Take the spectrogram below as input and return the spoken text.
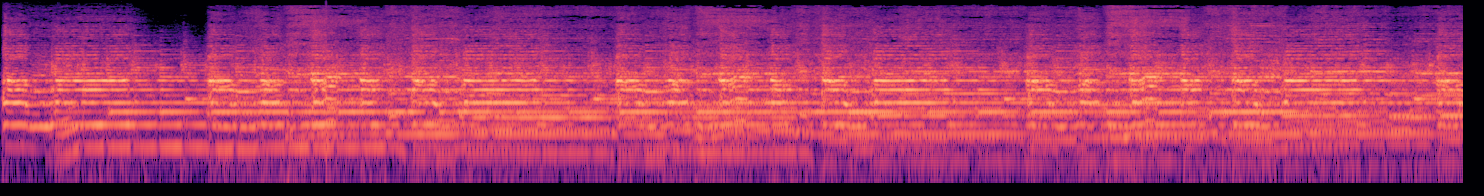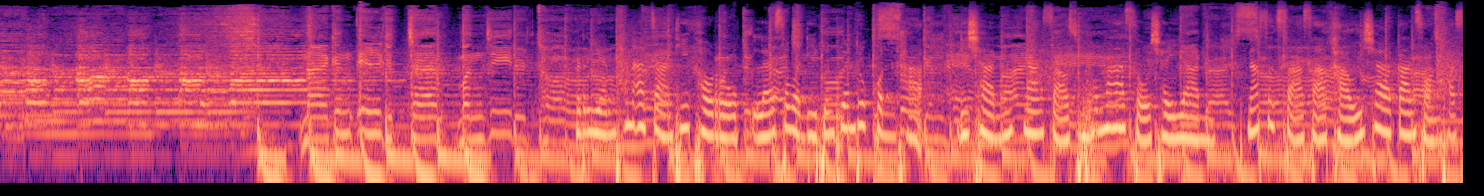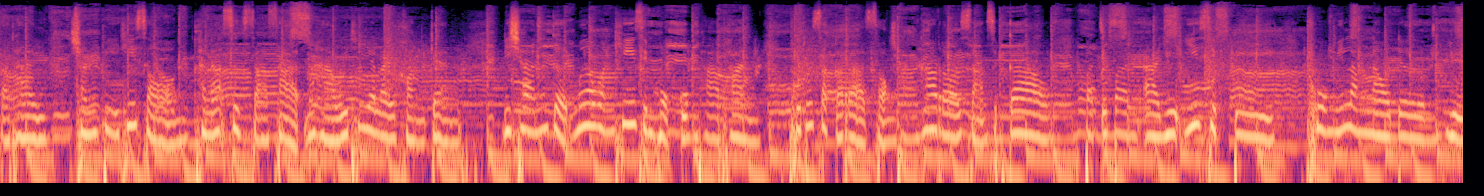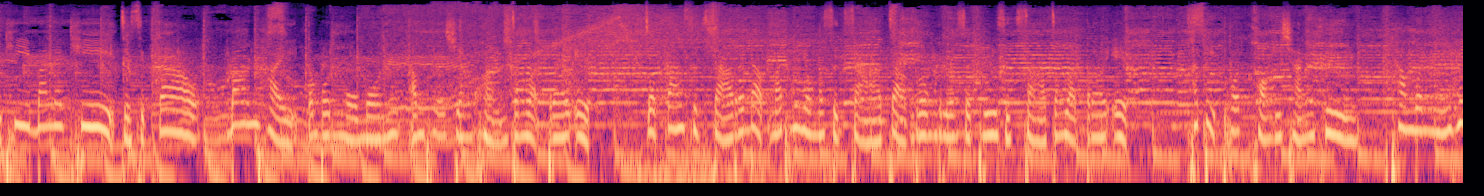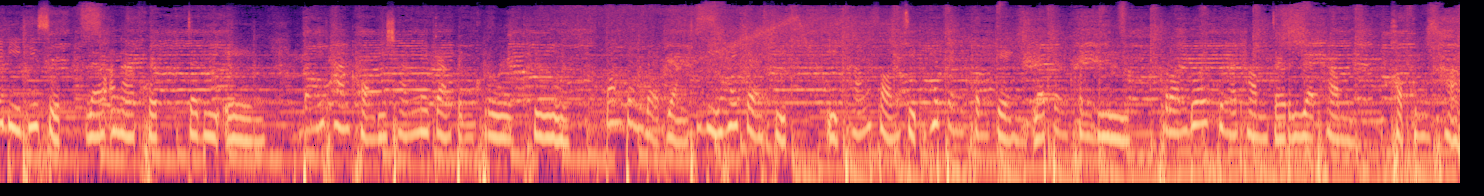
Oh no! เรียนท่านอาจารย์ที่เคารพ และสวัสดีเพื่อนๆทุกคนค่ะ ดิฉัน นางสาวสุภมาโสชัยยัน นักศึกษาสาขาวิชาการสอนภาษาไทย ชั้นปีที่ 2 คณะศึกษาศาสตร์ มหาวิทยาลัยขอนแก่น ดิฉันเกิดเมื่อวันที่ 16 กุมภาพันธ์ พุทธศักราช 2539 ปัจจุบันอายุ 20 ปีภูมิลำเนาเดิมอยู่ที่บ้านเลขที่ 79 บ้านไผ่ตำบลหมูมนอำเภอเชียงขวัญจังหวัดร้อยเอ็ดจบการศึกษาระดับมัธยมศึกษาจากโรงเรียนสตรีศึกษาจังหวัดร้อยเอ็ดคติพจน์ของดิฉันคือทำวันนี้ให้ดีที่สุด แล้วอนาคตจะดีเองปณิธานของดิฉันในการเป็นครูคือ ต้องเป็นแบบอย่างที่ดีให้แก่สิทธิ์อีกทั้งสอนสิทธิ์ให้เป็นคนเก่งและเป็นคนดี พร้อมด้วยคุณธรรมจริยธรรม ขอบคุณค่ะ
